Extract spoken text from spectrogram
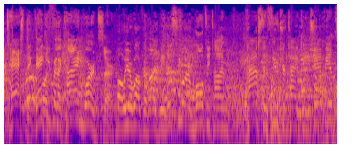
fantastic. Thank you for the kind words, sir. Oh, you're welcome. I mean, this you are multi-time past and future tag team champions.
